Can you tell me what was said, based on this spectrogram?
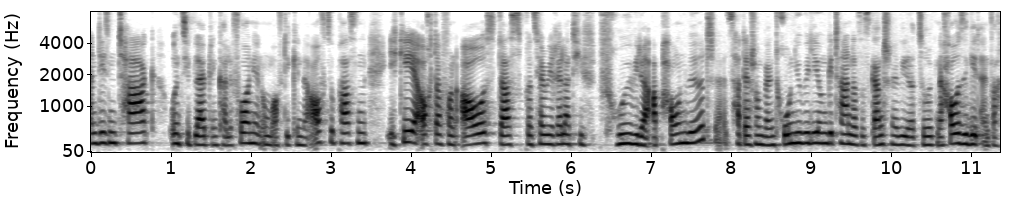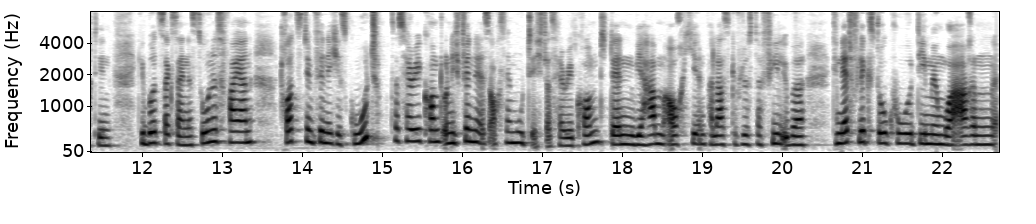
an diesem Tag und sie bleibt in Kalifornien, um auf die Kinder aufzupassen. Ich gehe auch davon aus, dass Prinz Harry relativ früh wieder abhauen wird. Das hat er schon beim Thronjubiläum getan, dass es ganz schnell wieder zurück nach Hause geht, einfach den Geburtstag seines Sohnes feiern. Trotzdem finde ich es gut, dass Harry kommt und ich finde es auch sehr mutig, dass Harry kommt, denn wir haben auch hier in Palastgeflüster viel über die Netflix-Doku, die Memoiren,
